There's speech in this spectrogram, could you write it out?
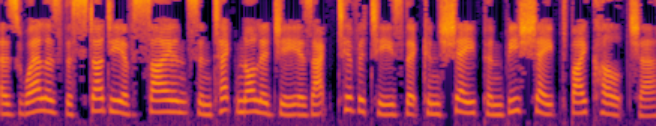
as well as the study of science and technology as activities that can shape and be shaped by culture.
